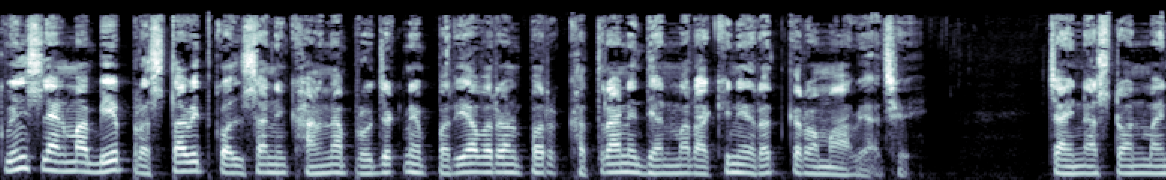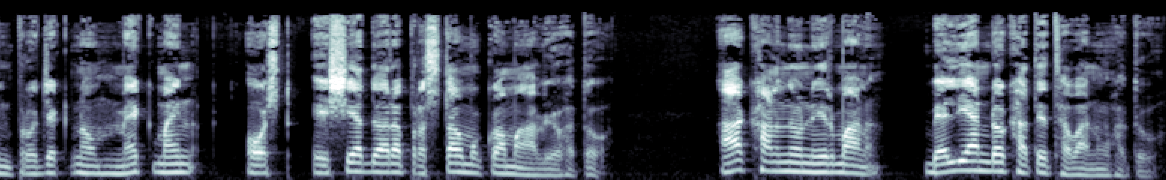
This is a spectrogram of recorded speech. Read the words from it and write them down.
ક્વિન્સલેન્ડમાં બે પ્રસ્તાવિત કોલસાની ખાણના પ્રોજેક્ટને પર્યાવરણ પર ખતરાને ધ્યાનમાં રાખીને રદ કરવામાં આવ્યા છે. ચાઇના સ્ટોન માઇન પ્રોજેક્ટનો મેક માઇન ઓસ્ટ એશિયા દ્વારા પ્રસ્તાવ મૂકવામાં આવ્યો હતો. આ ખાણનું નિર્માણ બેલિયાન્ડો ખાતે થવાનું હતું.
